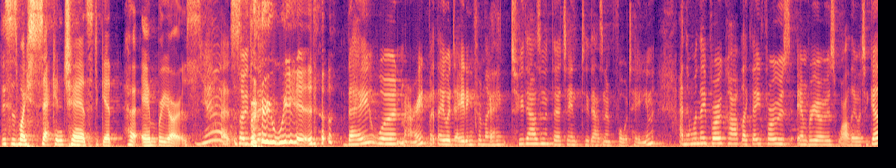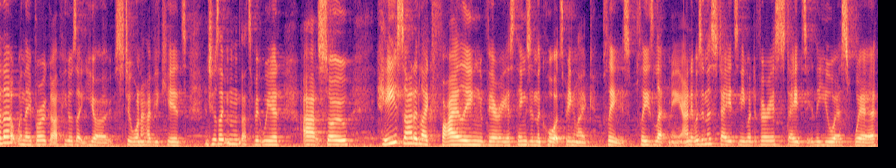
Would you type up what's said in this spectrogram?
This is my second chance to get her embryos." Yeah, It's so very they, weird. they weren't married, but they were dating from like I think 2013 to 2014. And then when they broke up, like they froze embryos while they were together. When they broke up, he was like, "Yo, still want to have your kids?" And she was like, mm, "That's a bit weird." Uh, so he started like filing various things in the courts, being like, "Please, please let me." And it was in the states, and he went to various states in the U.S. where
